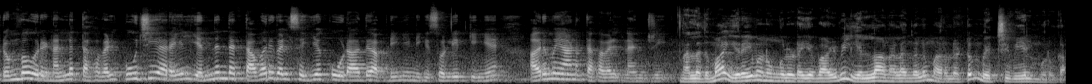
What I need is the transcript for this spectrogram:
ரொம்ப ஒரு நல்ல தகவல். பூஜை அறையில் எந்தெந்த தவறுகள் செய்யக்கூடாது அப்படின்னு இன்னைக்கு சொல்லியிருக்கீங்க. அருமையான தகவல். நன்றி. நல்லதுமா. இறைவன் உங்களுடைய வாழ்வில் எல்லா நலங்களும் அருளட்டும். வெற்றிவேல் முருகா.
